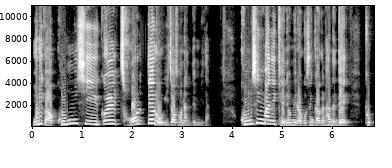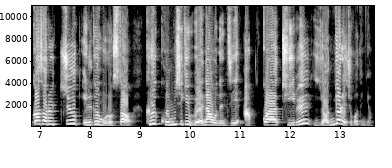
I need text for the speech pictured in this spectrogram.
우리가 공식을 절대로 잊어서는 안 됩니다. 공식만이 개념이라고 생각을 하는데 교과서를 쭉 읽음으로써 그 공식이 왜 나오는지 앞과 뒤를 연결해 주거든요.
